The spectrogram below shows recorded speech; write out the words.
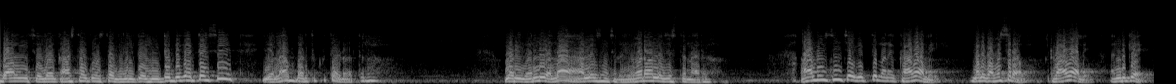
బ్యాలెన్స్ ఏదో కాస్త కోస్తా మిగిలితే ఇంటిది కట్టేసి ఎలా బ్రతుకుతాడు అతను? మరి ఇవన్నీ ఎలా ఆలోచించడం ఎవరు ఆలోచిస్తున్నారు? ఆలోచించే వ్యక్తి మనకు కావాలి మనకు అవసరం రావాలి. అందుకే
